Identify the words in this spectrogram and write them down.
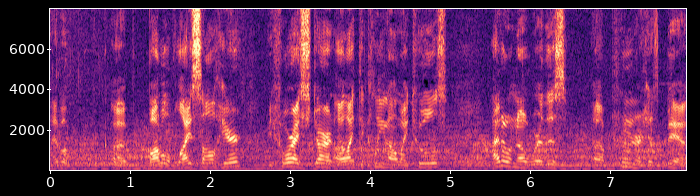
I have a, a bottle of Lysol here. Before I start, I like to clean all my tools. I don't know where this uh, pruner has been,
